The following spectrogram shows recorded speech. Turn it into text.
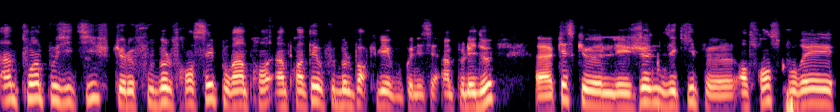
un point positif que le football français pourrait emprunter au football portugais. Vous connaissez un peu les deux. Euh, Qu'est-ce que les jeunes équipes euh, en France pourraient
